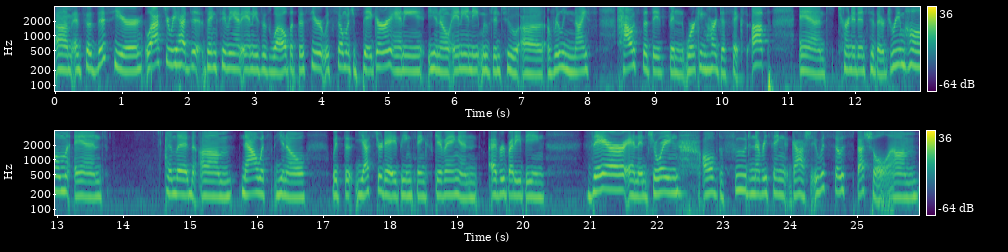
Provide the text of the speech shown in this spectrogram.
um, and so this year, last year we had Thanksgiving at Annie's as well, but this year it was so much bigger. Annie, you know, Annie and Nate moved into a, a really nice house that they've been working hard to fix up and turn it into their dream home, and and then um, now with you know with the yesterday being Thanksgiving and everybody being there and enjoying all of the food and everything. Gosh, it was so special. Um,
